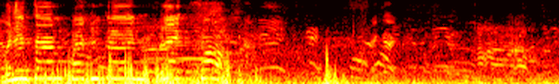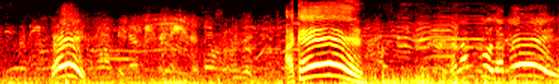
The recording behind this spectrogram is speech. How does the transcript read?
menentang pasukan Black Fox Hey, Okay. dalam lah, hey.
